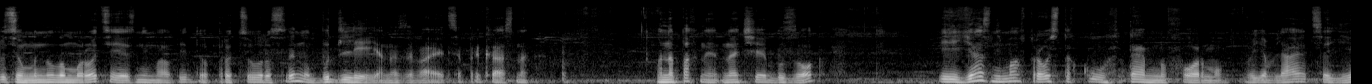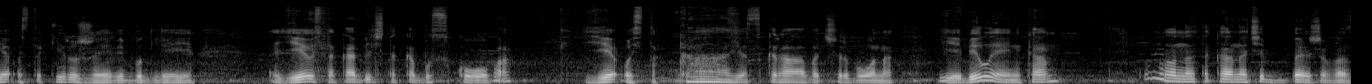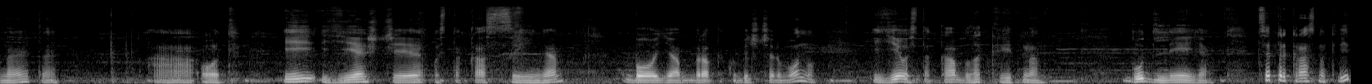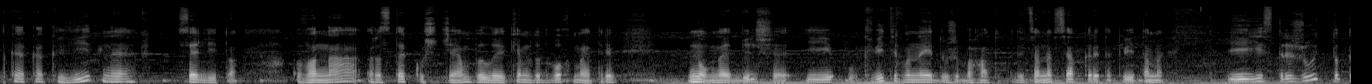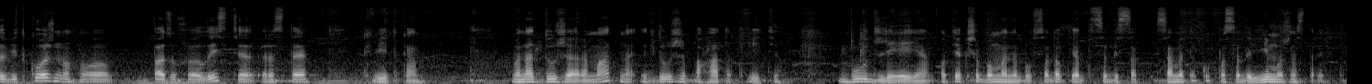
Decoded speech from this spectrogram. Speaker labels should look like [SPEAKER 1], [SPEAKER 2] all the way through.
[SPEAKER 1] Друзі, в минулому році я знімав відео про цю рослину будлея називається. Прекрасна. Вона пахне, наче бузок. І я знімав про ось таку темну форму. Виявляється, є ось такі рожеві будлеї. Є ось така більш така бускова. Є ось така яскрава червона. Є біленька. Ну, вона така, наче бежева, знаєте. А, от. І є ще ось така синя, бо я брав таку більш червону. І є ось така блакитна будлея. Це прекрасна квітка, яка квітне все літо. Вона росте кущем великим до 2 метрів, ну навіть більше. І квітів у неї дуже багато. Подивіться, вона вся вкрита квітами. І її стрижуть, тобто від кожного пазухового листя росте квітка. Вона дуже ароматна і дуже багато квітів. Будлея. От якщо б у мене був садок, я б собі са- саме таку посадив. Її можна стригти.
